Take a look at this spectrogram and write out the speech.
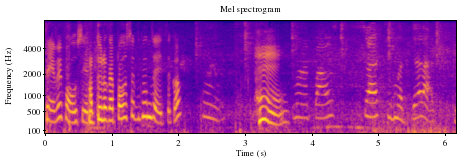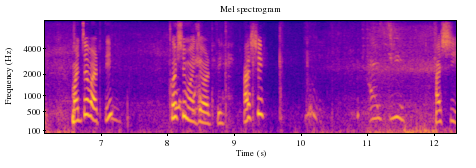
सेवे पाऊस आहे तुला काय पावसात घेऊन जायचं का? हं मजा वाटती? कशी मजा वाटते? अशी? अशी.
